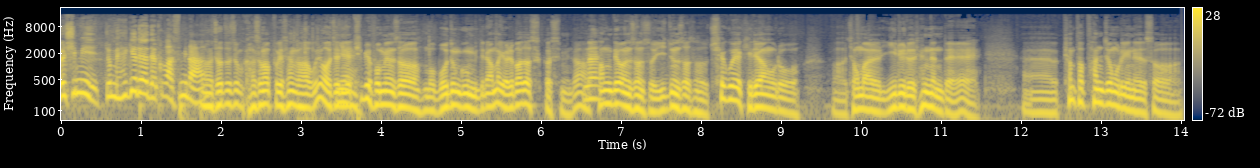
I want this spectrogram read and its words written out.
열심히 좀 해결해야 될 것 같습니다. 어, 저도 좀 가슴 아프게 생각하고요. 어제 예. TV 보면서 뭐 모든 국민들이 아마 열받았을 것 같습니다. 네. 황대원 선수, 이준서 선수 최고의 기량으로 어, 정말 1위를 했는데 에, 편파 판정으로 인해서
